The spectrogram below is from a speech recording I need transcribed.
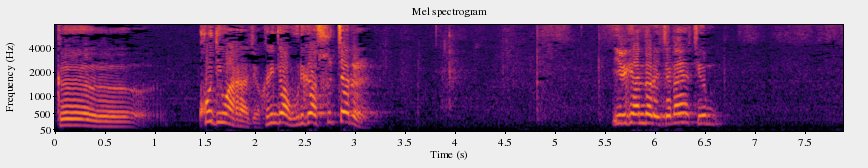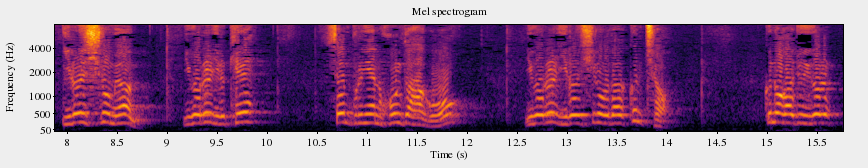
그 코딩화를 하죠. 그러니까 우리가 숫자를 이렇게 한다고 했잖아요. 지금 이런 신호면 이거를 이렇게 sampling and hold하고 이거를 이런 신호로다가 끊죠. 끊어가지고 이걸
